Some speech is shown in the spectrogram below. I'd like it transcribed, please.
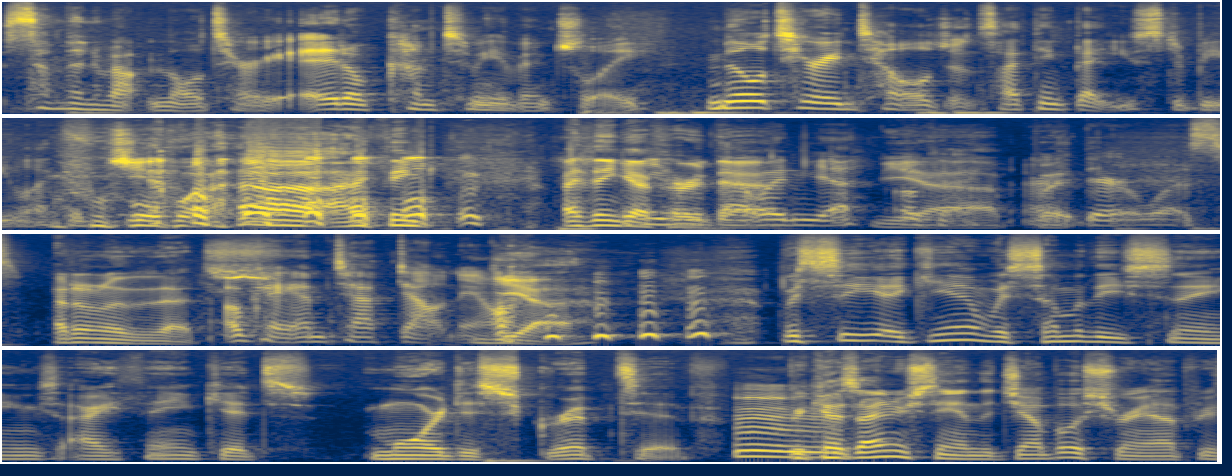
something about military. It'll come to me eventually. Military intelligence. I think that used to be like a joke. I think I think I've You heard that. one, yeah. Yeah, okay. But right, there it was. I don't know that that's Okay, I'm tapped out now. Yeah. but see, again, with some of these things, I think it's more descriptive Mm. because I understand the jumbo shrimp. Mm-hmm. You're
